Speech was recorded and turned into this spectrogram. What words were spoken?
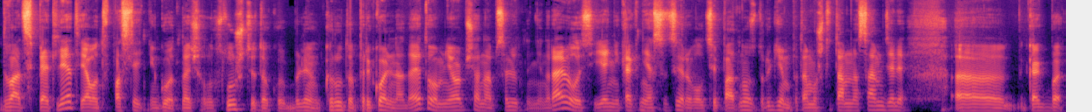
25 лет, я вот в последний год начал их слушать и такой, блин, круто, прикольно. А до этого мне вообще она абсолютно не нравилась, и я никак не ассоциировал, типа, одно с другим, потому что там, на самом деле, э, как бы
